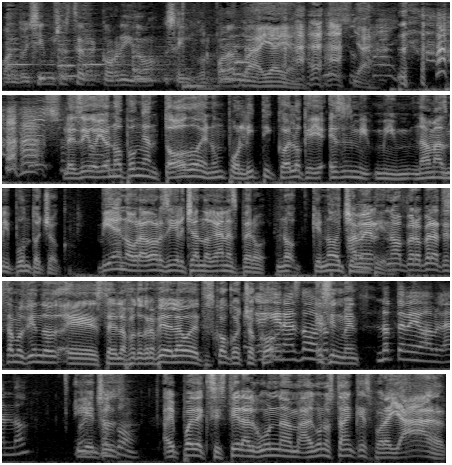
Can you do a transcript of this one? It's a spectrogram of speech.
cuando hicimos este recorrido se incorporaron... Ya, ya, ya. Ya. Les digo, yo no pongan todo en un político, es lo que yo- ese es mi, mi- nada más mi punto, Choco. Bien, Obrador sigue echando ganas, pero no, que no eche A ver, mentiras. no, pero espérate, estamos viendo este, la fotografía del lago de Texcoco. Eh, Erasno, es no, inmenso. no te veo hablando. Y Oye, entonces Choco. ahí puede existir alguna, algunos tanques por allá.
